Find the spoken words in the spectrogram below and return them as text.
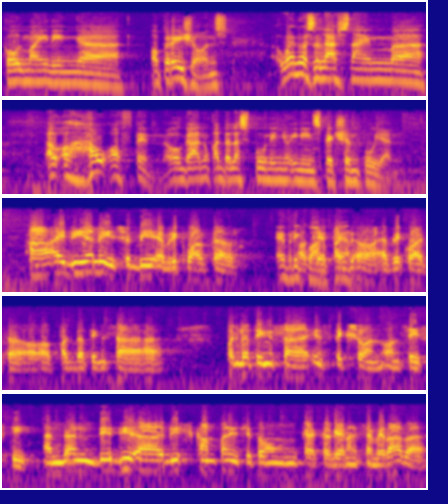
coal mining ah, operations. When was the last time, oh, how often, o gaano kadalas po ninyo ini-inspection po yan? Uh, ideally, it should be every quarter. Every okay, quarter. Pag, oh, every quarter. oo, pagdating sa pagdating sa inspection on safety. And and the, the, uh, these companies itong ka- kagaya ng Semirara,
